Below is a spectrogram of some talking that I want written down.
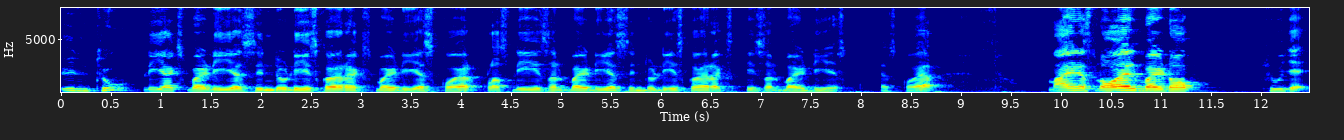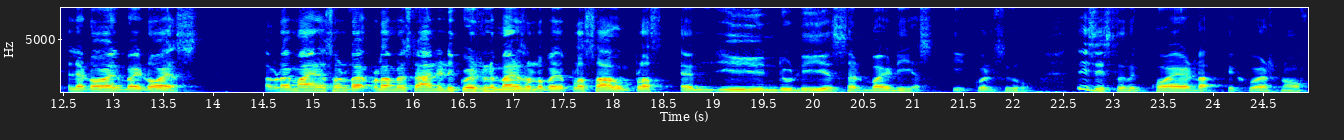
into dx by ds into d square x by ds square plus dz by ds into d square x z by ds square minus ഡോ എൽ ബൈ ഡോ ക്യു ജെ അല്ല ഡോ എൽ ബൈ ഡോ എസ് അവിടെ മൈനസ് ഉണ്ട്. ഇവിടെ നമ്മുടെ സ്റ്റാൻഡേർഡ് ഇക്വേഷനിൽ മൈനസ് ഉണ്ട്. അപ്പോൾ പ്ലസ് ആകും. Plus m g into d s z by d s equal zero this is the required equation of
